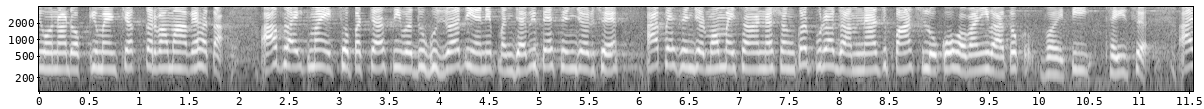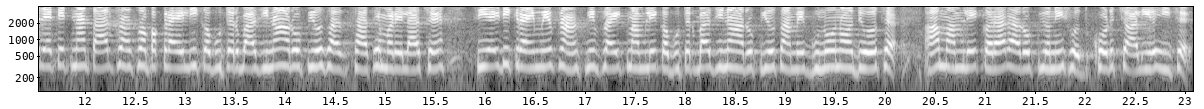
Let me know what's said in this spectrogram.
તેઓના ડોક્યુમેન્ટ ચેક કરવામાં આવ્યા હતા. આ ફ્લાઇટમાં એકસો પચાસથી વધુ ગુજરાતી અને પંજાબી પેસેન્જર છે. આ પેસેન્જરમાં મહેસાણાના શંકરપુરા ગામના જ પાંચ લોકો હોવાની વાતો વહેતી થઈ છે. આ રેકેટના તાર ફ્રાન્સમાં પકડાયેલી કબૂતરબાજીના આરોપીઓ સાથે મળેલા છે. સીઆઈડી ક્રાઇમે ફ્રાન્સની ફ્લાઇટ મામલે કબૂતરબાજીના આરોપીઓ સામે ગુનો નોંધ્યો છે. આ મામલે કરાર આરોપીઓની શોધખોળ ચાલી રહી છે.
